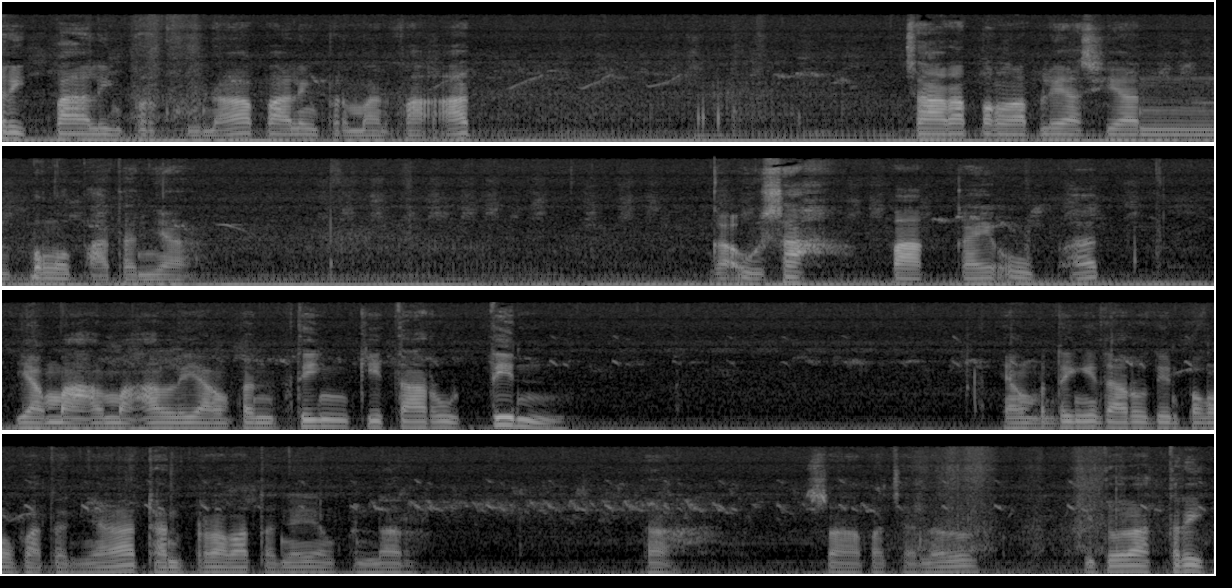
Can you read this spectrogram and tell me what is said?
trik paling berguna paling bermanfaat cara pengaplikasian pengobatannya. Nggak usah pakai obat yang mahal-mahal yang penting kita rutin. Yang penting kita rutin pengobatannya dan perawatannya yang benar. Nah sahabat channel itulah trik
